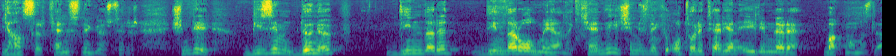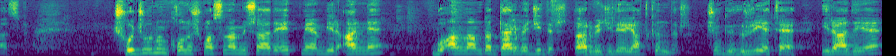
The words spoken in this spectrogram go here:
yansır, kendisini gösterir. Şimdi bizim dönüp dindarı, dindar olmayanı, kendi içimizdeki otoriteryen eğilimlere bakmamız lazım. Çocuğunun konuşmasına müsaade etmeyen bir anne bu anlamda darbecidir, darbeciliğe yatkındır. Çünkü hürriyete, iradeye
